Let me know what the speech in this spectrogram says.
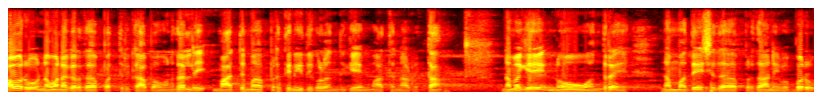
ಅವರು ನವನಗರದ ಪತ್ರಿಕಾ ಭವನದಲ್ಲಿ ಮಾಧ್ಯಮ ಪ್ರತಿನಿಧಿಗಳೊಂದಿಗೆ ಮಾತನಾಡುತ್ತಾ, ನಮಗೆ ನೋವು ಅಂದರೆ ನಮ್ಮ ದೇಶದ ಪ್ರಧಾನಿಯೊಬ್ಬರು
